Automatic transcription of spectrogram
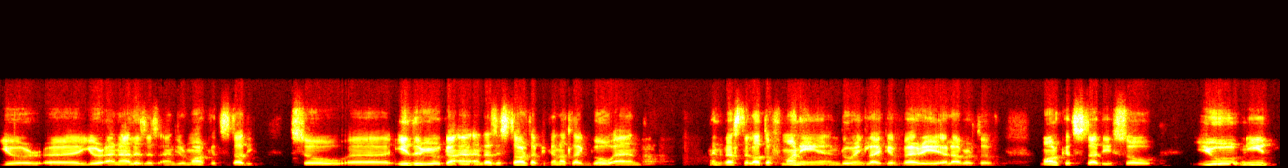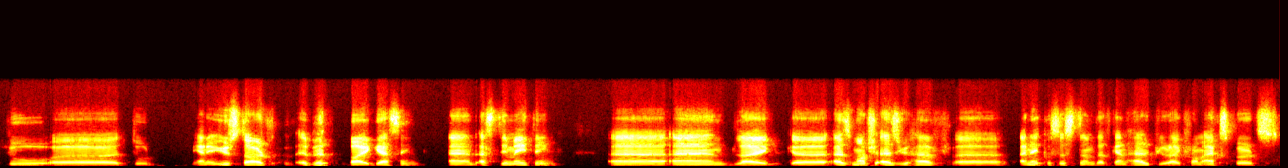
your uh, your analysis and your market study. So uh, either you're and as a startup, you cannot like go and invest a lot of money in doing like a very elaborative market study. So you need to uh, to and you start a bit by guessing and estimating uh, and like uh, as much as you have uh, an ecosystem that can help you like from experts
